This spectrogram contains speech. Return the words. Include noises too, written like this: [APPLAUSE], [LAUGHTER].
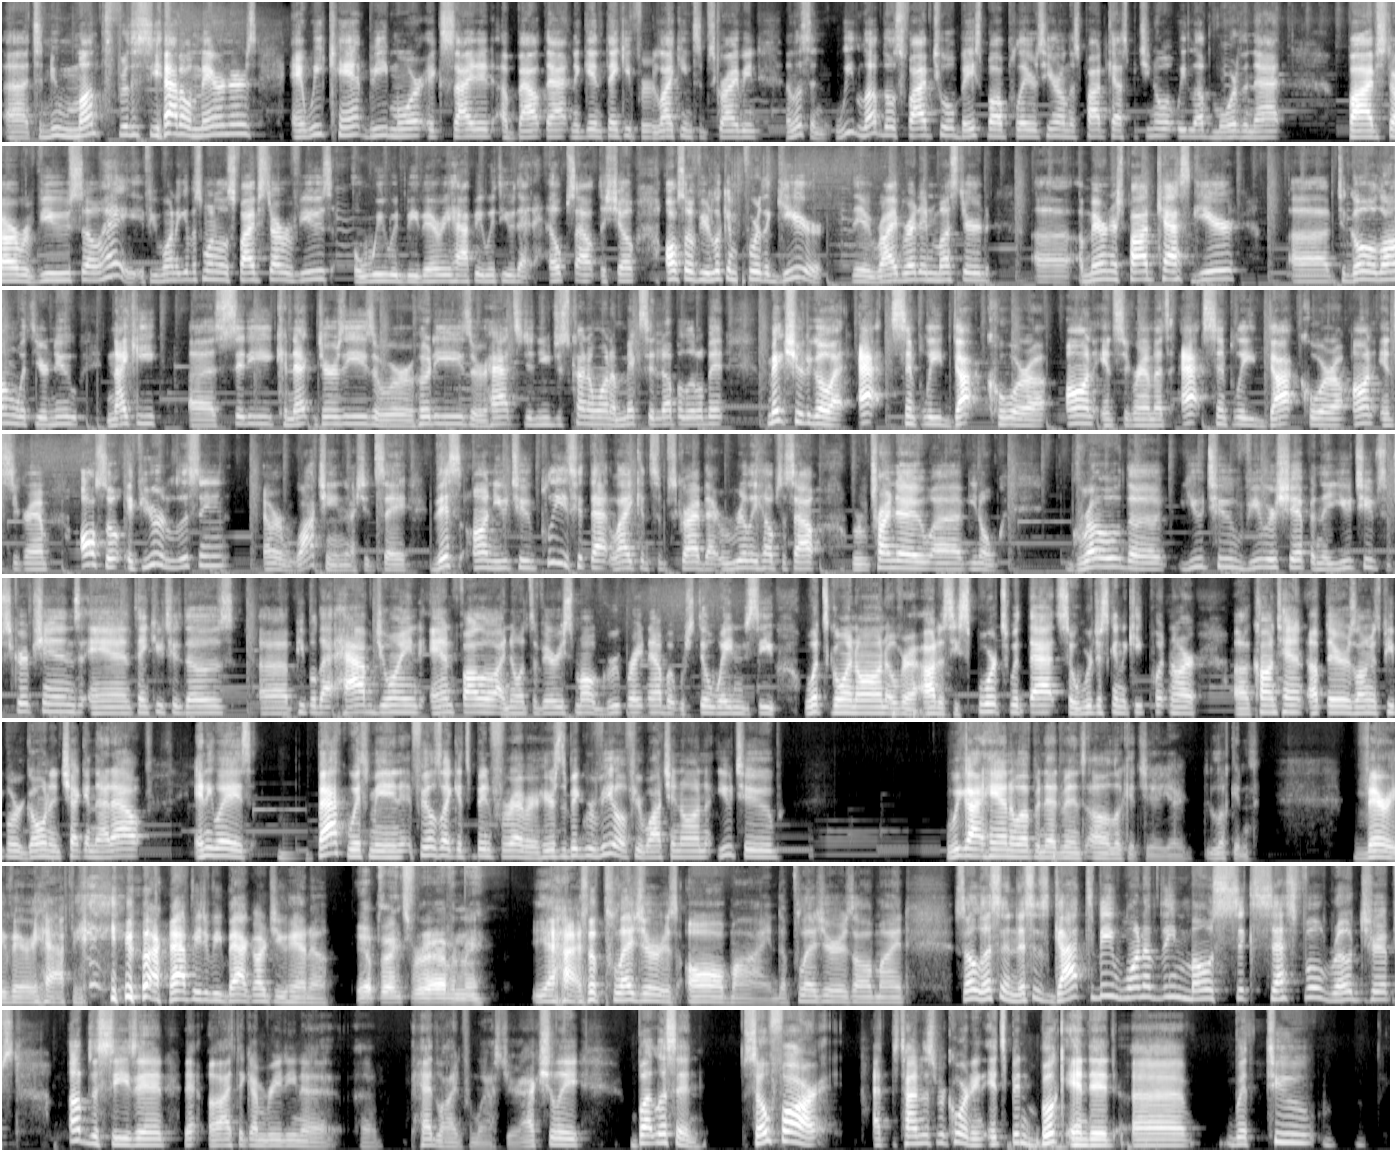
Uh, it's a new month for the [LAUGHS] Seattle Mariners, and we can't be more excited about that. And again, thank you for liking, subscribing, and listen. We love those five tool baseball players here on this podcast, but you know what? We love more than that five star reviews. So, hey, if you want to give us one of those five star reviews, we would be very happy with you. That helps out the show. Also, if you're looking for the gear, the rye bread and mustard, uh, a Mariners podcast gear uh, to go along with your new Nike uh, City Connect jerseys or hoodies or hats, and you just kind of want to mix it up a little bit, make sure to go at, at simply.cora on Instagram. That's at simply.cora on Instagram. Also, if you're listening or watching, I should say, this on YouTube, please hit that like and subscribe. That really helps us out. We're trying to, uh, you know, grow the YouTube viewership and the YouTube subscriptions. And thank you to those uh, people that have joined and follow. I know it's a very small group right now, but we're still waiting to see what's going on over at Audacy Sports with that. So we're just going to keep putting our uh, content up there as long as people are going and checking that out. Anyways, back with me, and it feels like it's been forever. Here's the big reveal if you're watching on YouTube. We got Hanno up in Edmonds. Oh, look at you. You're looking very, very happy. [LAUGHS] you are happy to be back, aren't you, Hanno? Yep. Thanks for having me. Yeah, [LAUGHS] the pleasure is all mine. The pleasure is all mine. So, listen, this has got to be one of the most successful road trips of the season. Uh, I think I'm reading a, a headline from last year, actually. But listen, so far at the time of this recording, it's been bookended uh, with two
